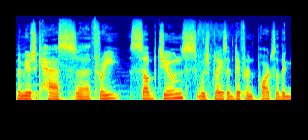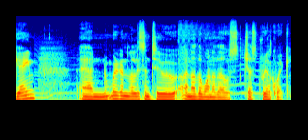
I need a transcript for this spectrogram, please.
The music has uh, three sub tunes which plays at different parts of the game, and we're going to listen to another one of those just real quick.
